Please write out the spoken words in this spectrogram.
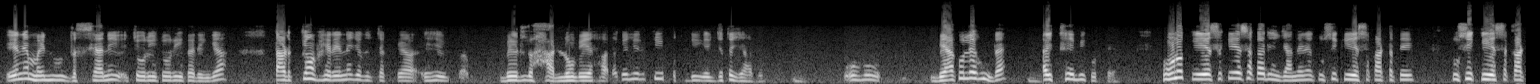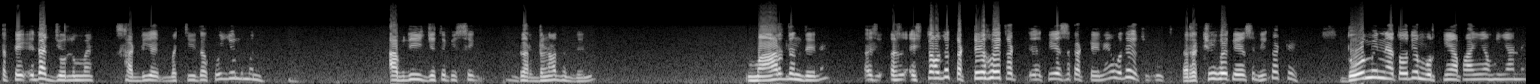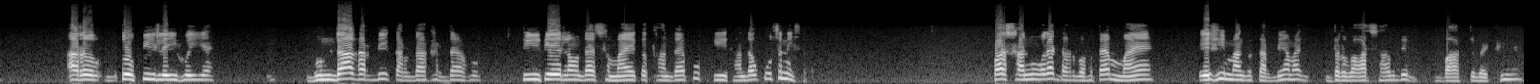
ਇਹਨੇ ਮੈਨੂੰ ਦੱਸਿਆ ਨਹੀਂ ਚੋਰੀ ਚੋਰੀ ਕਰੀ ਗਿਆ। ਤੜਕਿਓਂ ਫਿਰ ਇਹਨੇ ਜਦੋਂ ਚੱਕਿਆ ਇਹ ਬੇਲ ਹਾਲੋਂ ਬੇਹਾਲ ਕਿ ਜਿਹੜੀ ਪੁੱਤ ਦੀ ਇੱਜ਼ਤ ਜਾਵੇ ਉਹ ਵਿਆਕੁਲੇ ਹੁੰਦਾ ਇੱਥੇ ਵੀ ਕੁੱਟਿਆ। ਹੁਣ ਕੇਸ ਕੇਸ ਕਰੀ ਜਾਂਦੇ ਨੇ, ਤੁਸੀਂ ਕੇਸ ਕੱਟਤੇ, ਤੁਸੀਂ ਕੇਸ ਕੱਟ ਤੇ ਇਹਦਾ ਜ਼ੁਲਮ ਹੈ, ਸਾਡੀ ਬੱਚੀ ਦਾ ਕੋਈ ਜ਼ੁਲਮ ਨਹੀਂ। ਆਪਦੀ ਇੱਜ਼ਤ ਪਿੱਛੇ ਗਰਦਣਾ ਦਿੰਦੇ ਨੇ, ਮਾਰ ਦਿੰਦੇ ਨੇ ਇਸ ਤਰ੍ਹਾਂ ਉਹਦੇ ਕੱਟੇ ਹੋਏ ਕੱਟ- ਕੇਸ ਕੱਟੇ ਨੇ, ਉਹਦੇ ਰੱਖੇ ਹੋਏ ਕੇਸ ਨਹੀਂ ਕੱਟੇ। 2 ਮਹੀਨੇ ਤੋਂ ਉਹਦੀਆਂ ਮੁਰਕੀਆਂ ਪਾਈਆਂ ਹੋਈਆਂ ਨੇ, ਔਰ ਟੋਪੀ ਲਈ ਹੋਈ ਹੈ। ਗੁੰਡਾਗਰਦੀ ਕਰਦਾ ਫਿਰਦਾ ਉਹ, ਟੀਕੇ ਲਾਉਂਦਾ, ਸਮਾਇਕ ਖਾਂਦਾ ਭੁੱਕੀ ਖਾਂਦਾ, ਉਹ ਕੁਛ ਨਹੀਂ ਸਕਦਾ। ਪਰ ਸਾਨੂੰ ਉਹਦਾ ਡਰ ਬਹੁਤ ਹੈ। ਮੈਂ ਇਹੀ ਮੰਗ ਕਰਦੀ ਹਾਂ, ਮੈਂ ਦਰਬਾਰ ਸਾਹਿਬ ਦੇ ਬਾਹਰ 'ਚ ਬੈਠੀ ਹਾਂ।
